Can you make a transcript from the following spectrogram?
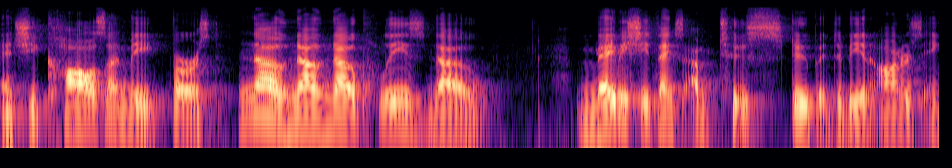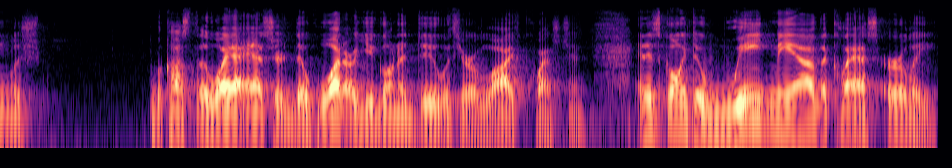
And she calls on me first. No, no, no, please no. Maybe she thinks I'm too stupid to be an honors English because the way I answered the what are you going to do with your life question. And it's going to weed me out of the class early.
